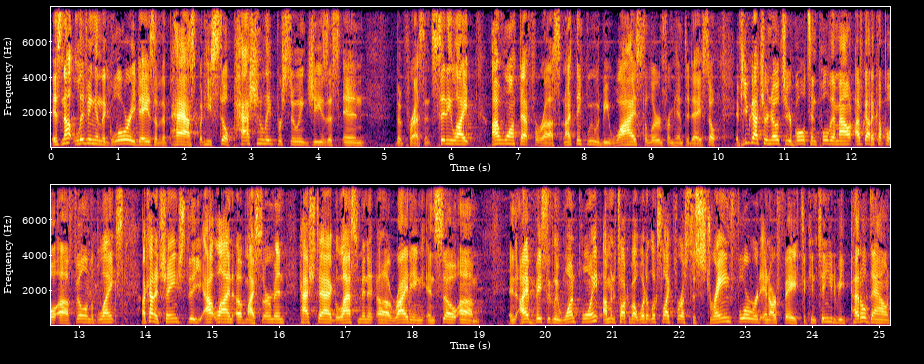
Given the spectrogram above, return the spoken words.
is not living in the glory days of the past, but he's still passionately pursuing Jesus in the present. City Light, I want that for us, and I think we would be wise to learn from him today. So if you've got your notes or your bulletin, pull them out. I've got a couple uh, fill in the blanks. I kind of changed the outline of my sermon, hashtag last minute uh, writing. And so, um, and I have basically one point. I'm going to talk about what it looks like for us to strain forward in our faith, to continue to be pedal down.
